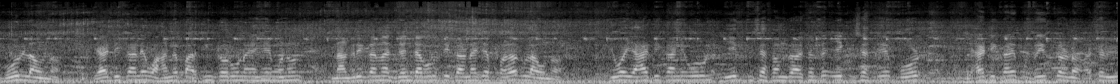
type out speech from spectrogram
बोर्ड लावणं या ठिकाणी वाहनं पार्किंग करू नये हे म्हणून नागरिकांना जनजागृती करण्याचे फळक लावणं किंवा या ठिकाणीवरून एक दिशा समजा असेल तर एक दिशाचे बोर्ड ह्या ठिकाणी प्रसारित करणं अशा वि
